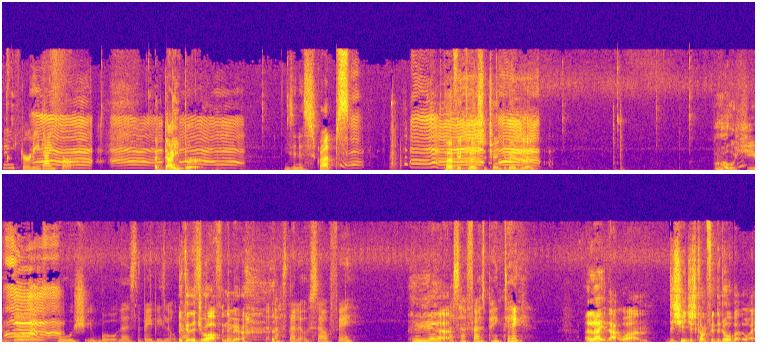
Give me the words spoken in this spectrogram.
Change dirty diaper. A diaper. He's in his scrubs. Perfect clothes to change a baby in. Roshimbo. Oh, she boo. There's the baby's little. Look at the birth giraffe in the mirror. That's their little selfie. Oh yeah, That's her first painting. I like that one. Did she just come through the door, by the way?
